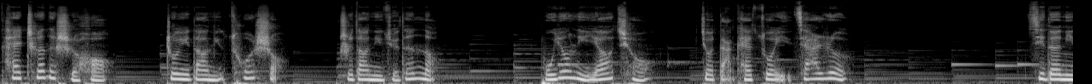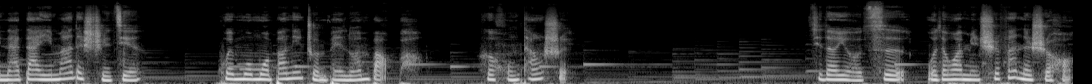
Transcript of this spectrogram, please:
开车的时候，注意到你搓手，知道你觉得冷，不用你要求，就打开座椅加热。记得你拿大姨妈的时间，会默默帮你准备暖宝宝。喝红糖水。记得有次我在外面吃饭的时候，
